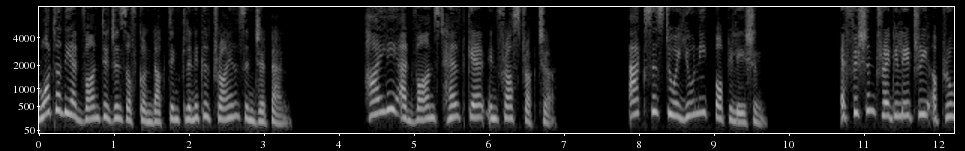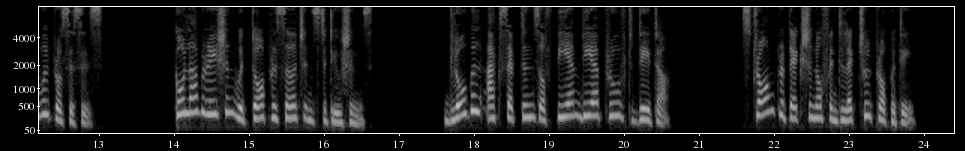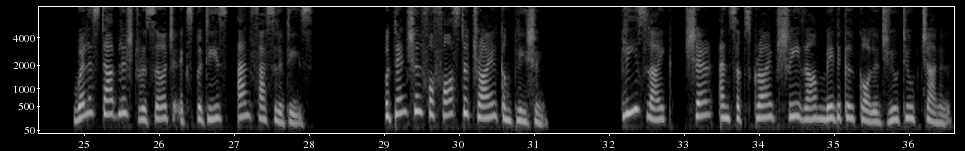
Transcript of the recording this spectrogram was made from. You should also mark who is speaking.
Speaker 1: What are the advantages of conducting clinical trials in Japan? Highly advanced healthcare infrastructure. Access to a unique population. Efficient regulatory approval processes. Collaboration with top research institutions. Global acceptance of PMDA approved data. Strong protection of intellectual property. Well established research expertise and facilities. Potential for faster trial completion. Please like, share and subscribe Shri Ram Medical College YouTube channel.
